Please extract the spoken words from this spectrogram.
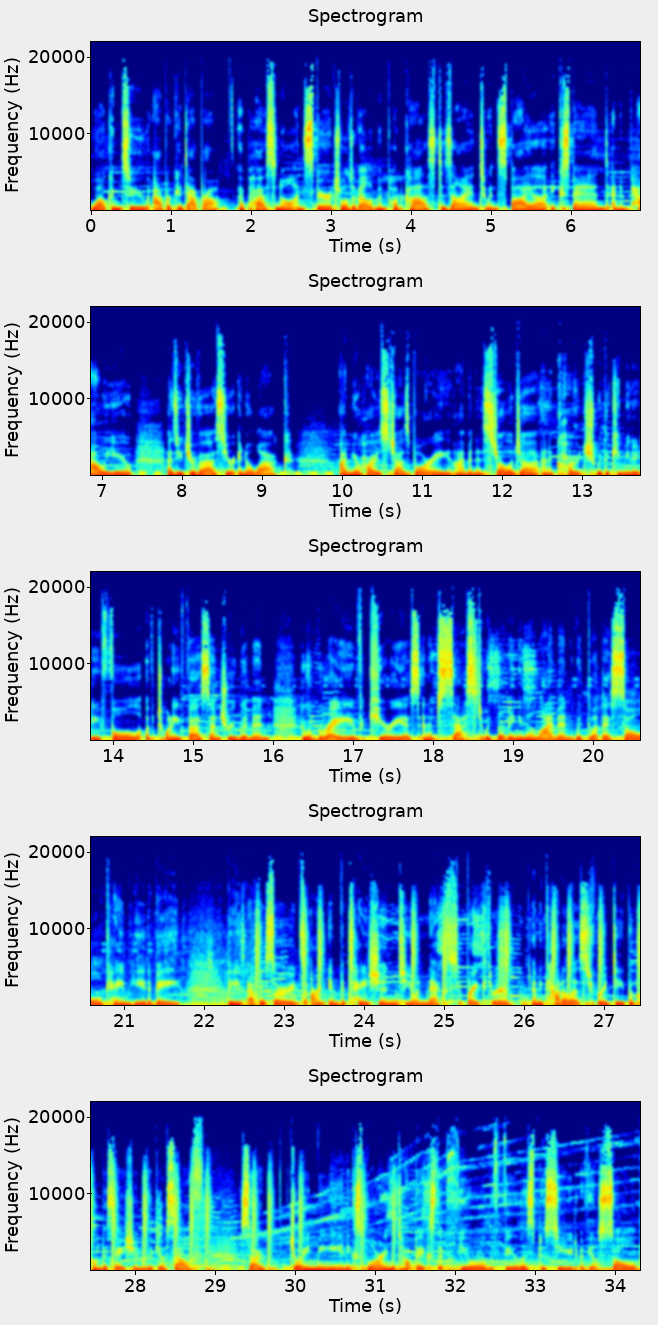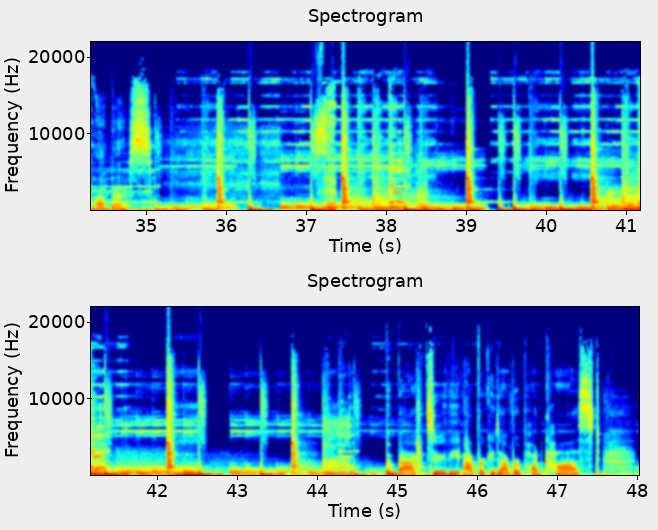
Welcome to Abracadabra, a personal and spiritual development podcast designed to inspire, expand, and empower you as you traverse your inner work. I'm your host, Jazz Bori. I'm an astrologer and a coach with a community full of 21st century women who are brave, curious, and obsessed with living in alignment with what their soul came here to be. These episodes are an invitation to your next breakthrough and a catalyst for a deeper conversation with yourself. So, join me in exploring the topics that fuel the fearless pursuit of your soul purpose. Back to the Abracadabra podcast.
